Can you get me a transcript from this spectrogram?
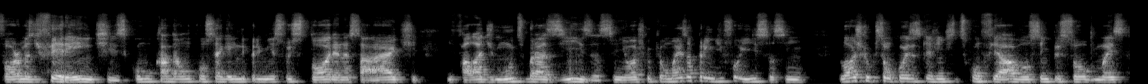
formas diferentes, como cada um consegue ainda imprimir sua história nessa arte e falar de muitos Brasis, assim, eu acho que o que eu mais aprendi foi isso, assim, lógico que são coisas que a gente desconfiava ou sempre soube, mas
